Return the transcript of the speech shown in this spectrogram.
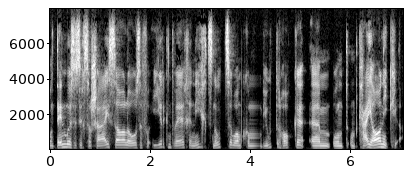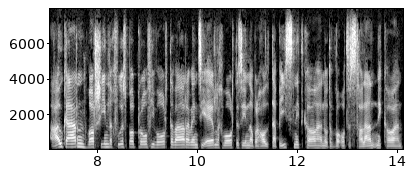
und dann muss er sich so Scheiß anhören von irgendwelchen Nichtsnutzen, die am Computer hocken ähm, und, und keine Ahnung, auch gern wahrscheinlich Fußballprofi geworden wären, wenn sie ehrlich geworden sind, aber halt den Biss nicht haben oder, oder das Talent nicht haben.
